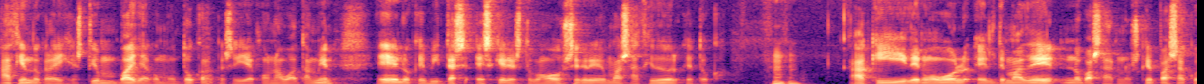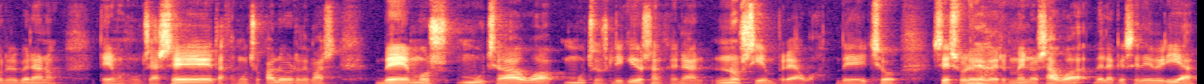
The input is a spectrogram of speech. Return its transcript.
haciendo que la digestión vaya como toca, que sería con agua también, lo que evitas es que el estómago se cree más ácido del que toca. Aquí, de nuevo, el tema de no pasarnos. ¿Qué pasa con el verano? Tenemos mucha sed, hace mucho calor, además, vemos mucha agua, muchos líquidos en general, no siempre agua. De hecho, se suele beber menos agua de la que se debería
